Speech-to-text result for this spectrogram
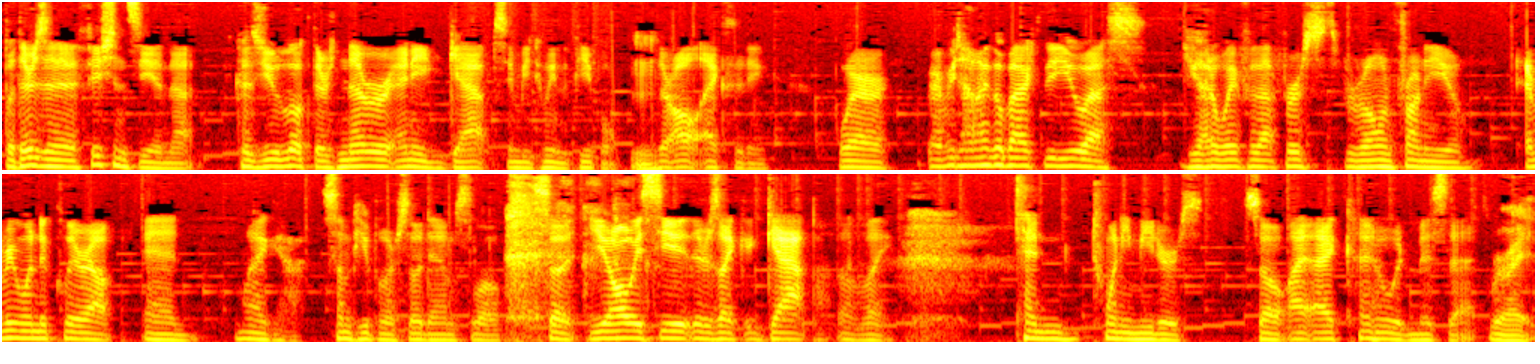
But there's an efficiency in that because you look, there's never any gaps in between the people. Mm. They're all exiting. Where every time I go back to the U.S., you got to wait for that first row in front of you, everyone to clear out, and my God, some people are so damn slow. So you always see there's like a gap of like 10, 20 meters. So I, I kind of would miss that. Right.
